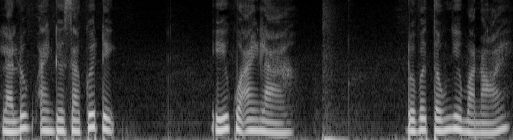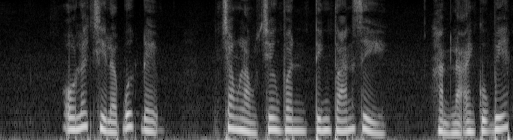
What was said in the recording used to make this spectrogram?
là lúc anh đưa ra quyết định Ý của anh là Đối với Tống Như mà nói, Oleg chỉ là bước đệm. Trong lòng Trương Vân tính toán gì, Hẳn là anh cũng biết.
